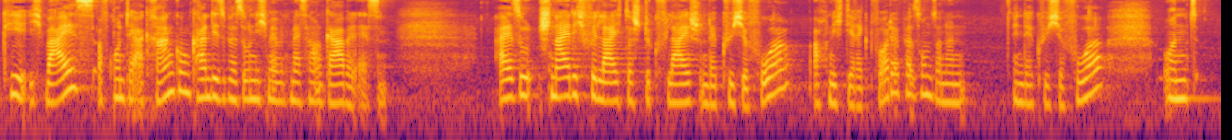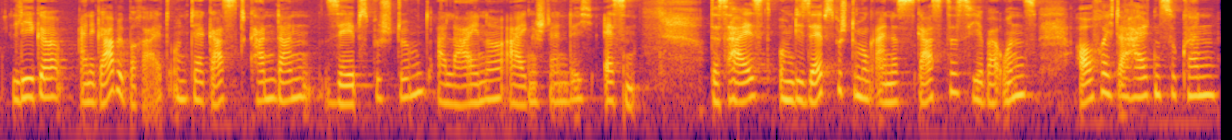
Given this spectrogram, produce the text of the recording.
okay, ich weiß, aufgrund der Erkrankung kann diese Person nicht mehr mit Messer und Gabel essen. Also schneide ich vielleicht das Stück Fleisch in der Küche vor, auch nicht direkt vor der Person, sondern in der Küche vor und lege eine Gabel bereit und der Gast kann dann selbstbestimmt, alleine, eigenständig essen. Das heißt, um die Selbstbestimmung eines Gastes hier bei uns aufrechterhalten zu können,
